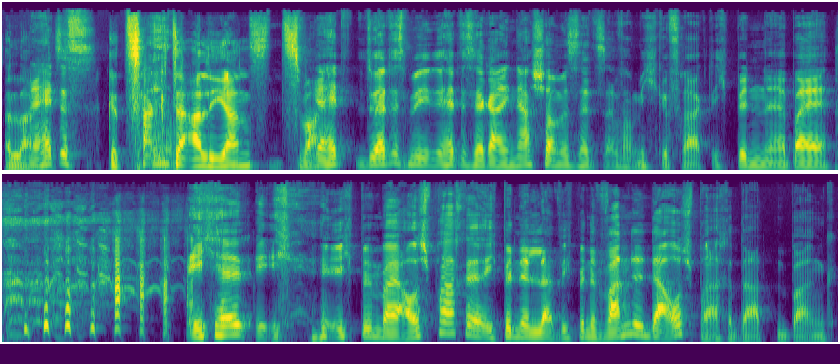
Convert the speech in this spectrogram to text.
Alliance. Hätte es- Gezackte Allianz 2. Ja, hätt, du hättest mir hättest ja gar nicht nachschauen müssen, hättest einfach mich gefragt. Ich bin äh, bei. ich, hätt- ich, ich bin bei Aussprache, ich bin eine, ich bin eine wandelnde Aussprachedatenbank.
